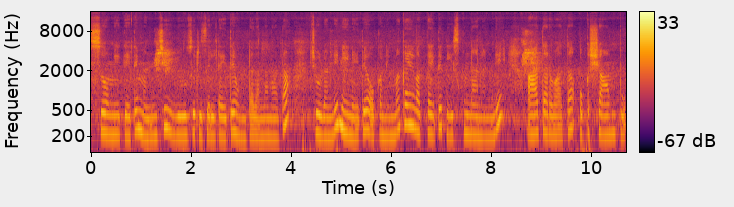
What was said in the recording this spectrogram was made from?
సో మీకైతే మంచి యూజ్ రిజల్ట్ అయితే ఉంటుందన్నమాట. చూడండి నేనైతే ఒక నిమ్మకాయ వక్క అయితే తీసుకున్నానండి. ఆ తర్వాత ఒక షాంపూ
